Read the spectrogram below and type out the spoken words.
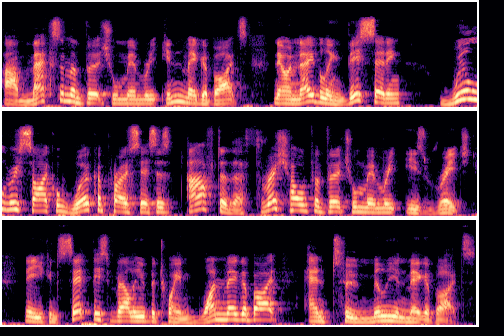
are maximum virtual memory in megabytes. Now enabling this setting will recycle worker processes after the threshold for virtual memory is reached. Now you can set this value between 1 megabyte and 2 million megabytes.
